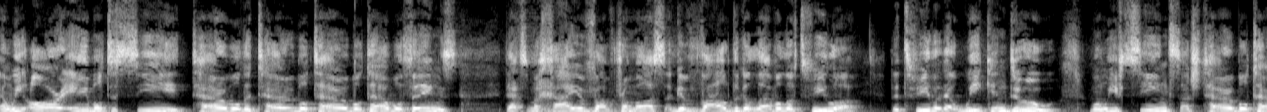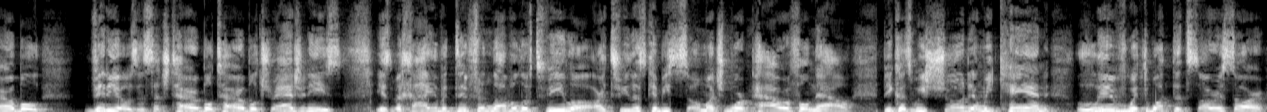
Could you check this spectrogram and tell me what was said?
and we are able to see terrible, the terrible, terrible, terrible things that's mechayiv from us a gewaldige level of tefillah. The tefillah that we can do when we've seen such terrible, terrible videos and such terrible, terrible tragedies is mechayiv a different level of tefillah. Our tefillahs can be so much more powerful now because we should and we can live with what the tsaras are,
